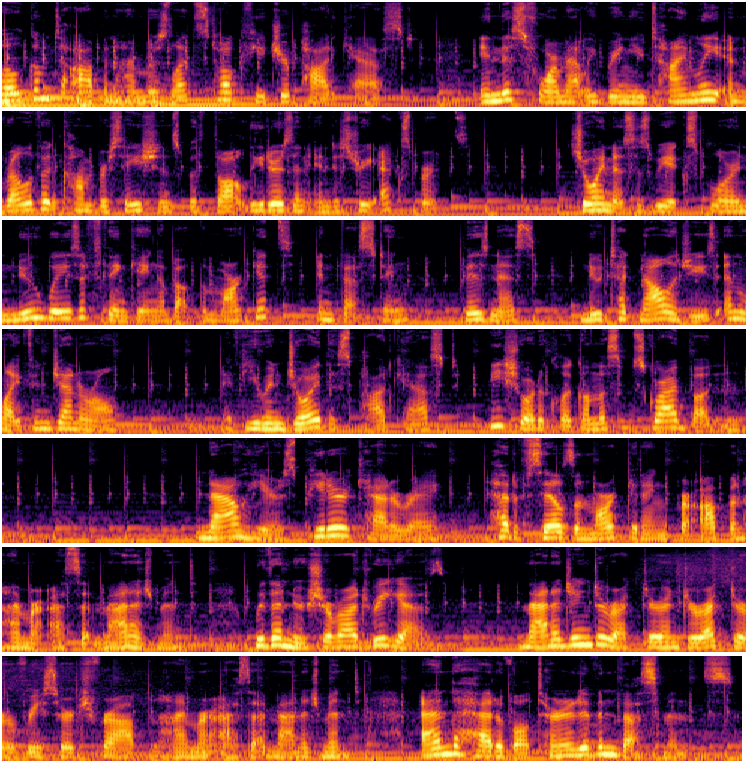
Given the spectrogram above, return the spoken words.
Welcome to Oppenheimer's Let's Talk Future podcast. In this format, we bring you timely and relevant conversations with thought leaders and industry experts. Join us as we explore new ways of thinking about the markets, investing, business, new technologies, and life in general. If you enjoy this podcast, be sure to click on the subscribe button. Now, here's Peter Cadaret, Head of Sales and Marketing for Oppenheimer Asset Management, with Anusha Rodriguez, Managing Director and Director of Research for Oppenheimer Asset Management, and the Head of Alternative Investments.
